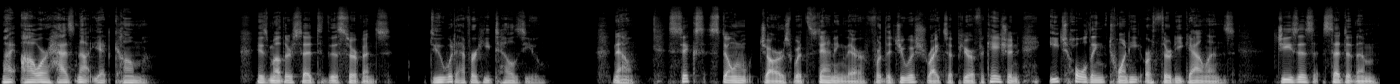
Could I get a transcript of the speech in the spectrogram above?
My hour has not yet come. His mother said to the servants, Do whatever he tells you. Now, six stone jars were standing there for the Jewish rites of purification, each holding twenty or thirty gallons. Jesus said to them,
